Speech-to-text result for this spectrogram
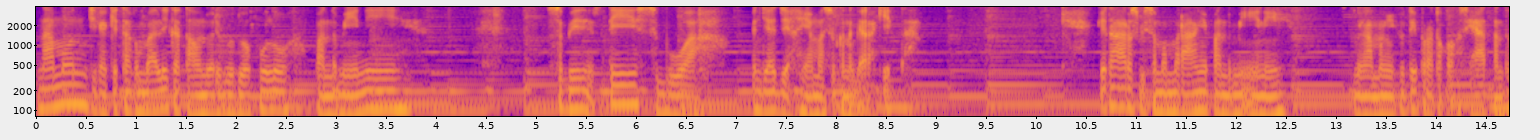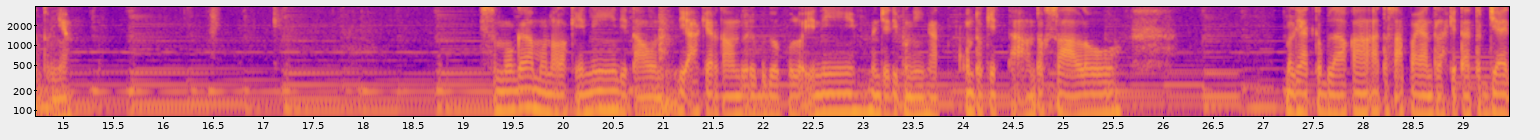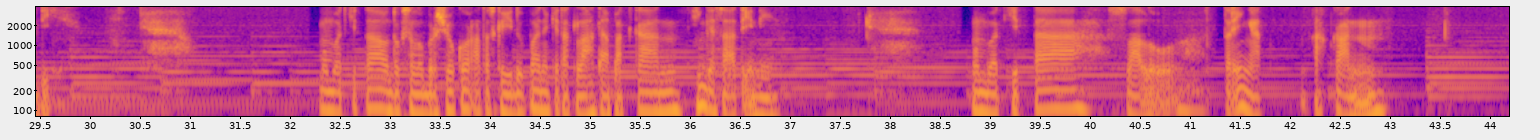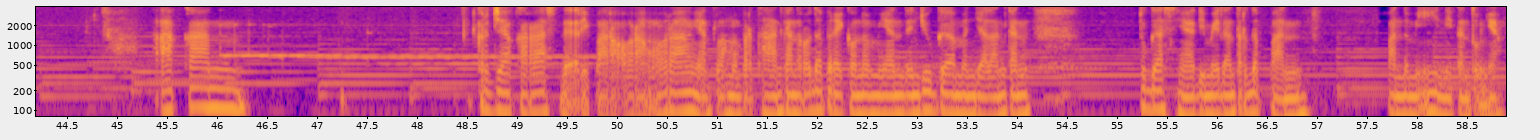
Namun, jika kita kembali ke tahun 2020, pandemi ini seperti sebuah penjajah yang masuk ke negara kita. Kita harus bisa memerangi pandemi ini dengan mengikuti protokol kesehatan tentunya. Semoga monolog ini di tahun di akhir tahun 2020 ini menjadi pengingat untuk kita untuk selalu melihat ke belakang atas apa yang telah kita terjadi. Membuat kita untuk selalu bersyukur atas kehidupan yang kita telah dapatkan hingga saat ini. Membuat kita selalu teringat akan akan kerja keras dari para orang-orang yang telah mempertahankan roda perekonomian dan juga menjalankan tugasnya di medan terdepan pandemi ini tentunya.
